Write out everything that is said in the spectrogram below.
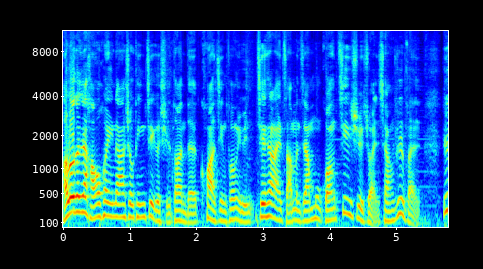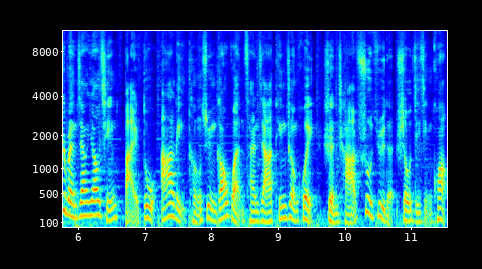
Hello，大家好，欢迎大家收听这个时段的跨境风云。接下来，咱们将目光继续转向日本，日本将邀请百度、阿里、腾讯高管参加听证会，审查数据的收集情况。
